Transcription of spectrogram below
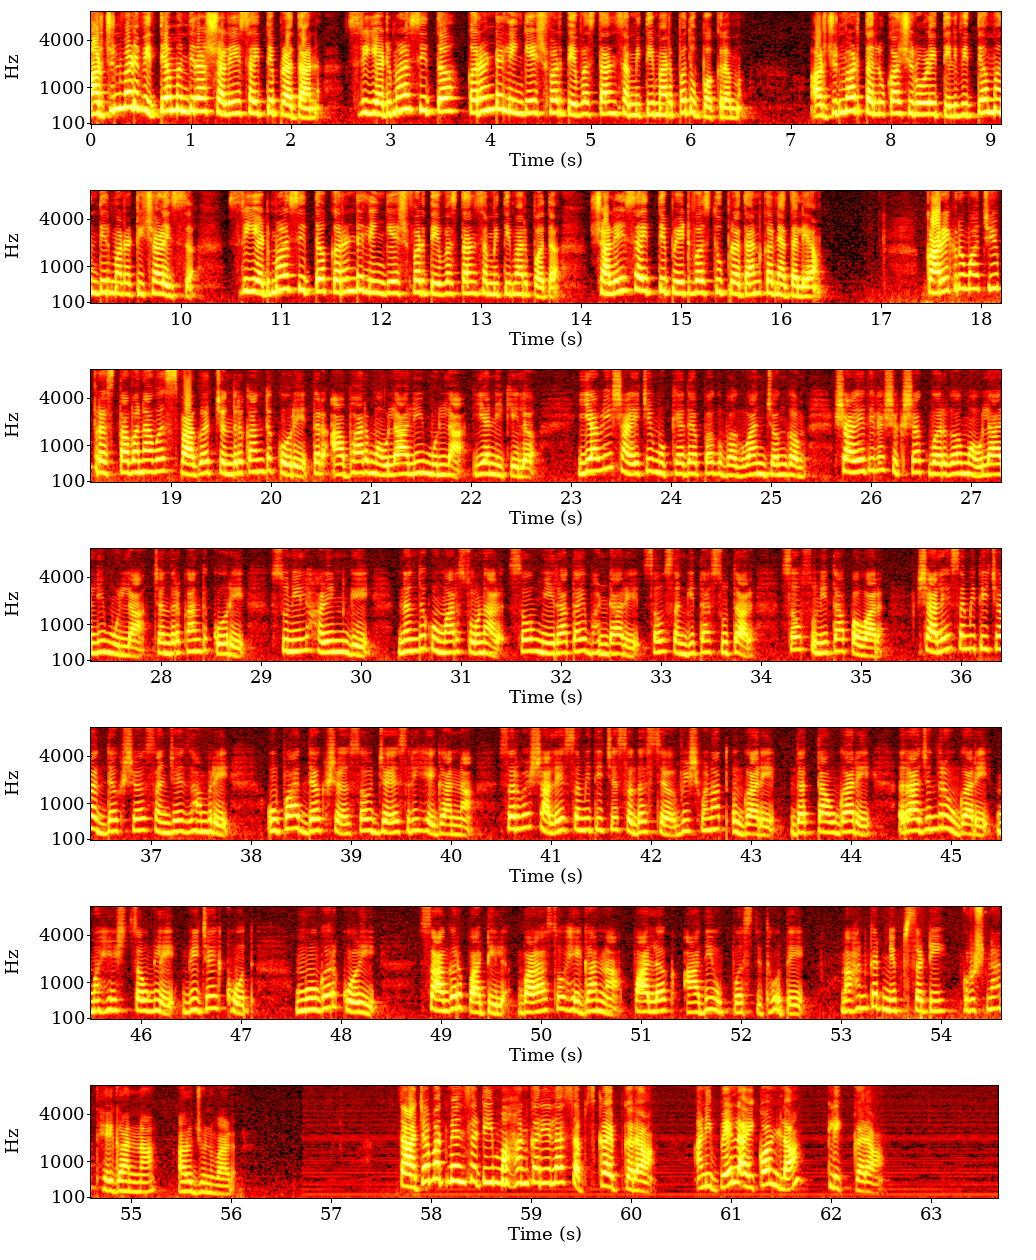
अर्जुनवड विद्या मंदिरात शालेय साहित्य प्रदान. श्री यडमाळ सिद्ध करंड लिंगेश्वर देवस्थान समितीमार्फत उपक्रम. अर्जुनवाड तालुका शिरोळ येथील विद्या मंदिर मराठी शाळेस श्री यडमाळ सिद्ध करंड लिंगेश्वर देवस्थान समितीमार्फत शालेय साहित्य भेटवस्तू प्रदान करण्यात आल्या. कार्यक्रमाची प्रस्तावना व स्वागत चंद्रकांत कोरे तर आभार मौला अली मुल्ला यांनी केलं. यावेळी शाळेचे मुख्याध्यापक भगवान जंगम शाळेतील शिक्षक वर्ग मौला अली मुल्ला चंद्रकांत कोरे सुनील हळिणगे नंदकुमार सोनार सौ मीराताई भंडारे सौ संगीता सुतार सौ सुनीता पवार शालेय समितीचे अध्यक्ष संजय झांबरे उपाध्यक्ष सौ जयश्री हेगांना सर्व शालेय समितीचे सदस्य विश्वनाथ उगारे दत्ता उगारे राजेंद्र उगारे महेश चौगले विजय खोत मोगर कोळी सागर पाटील बाळासो हेगांना पालक आदी उपस्थित होते. महानकर निफ्टसाठी कृष्णात हेगांना अर्जुनवाड ताज्या बातम्यांसाठी महानकरेला सबस्क्राईब करा आणि बेल आयकॉनला क्लिक करा.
